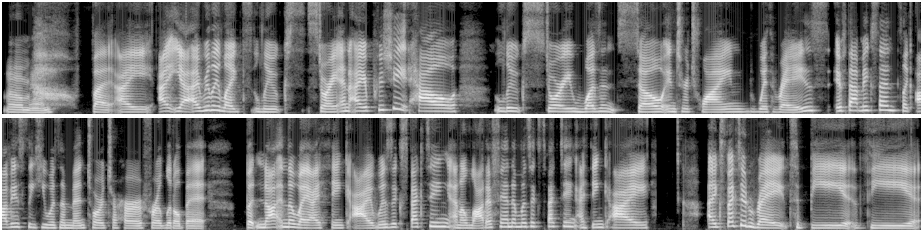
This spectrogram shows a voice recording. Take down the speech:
oh man, but I, I, yeah, I really liked Luke's story, and I appreciate how Luke's story wasn't so intertwined with Rey's, if that makes sense. Like, obviously, he was a mentor to her for a little bit, but not in the way I think I was expecting, and a lot of fandom was expecting. I think I, I expected Rey to be the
